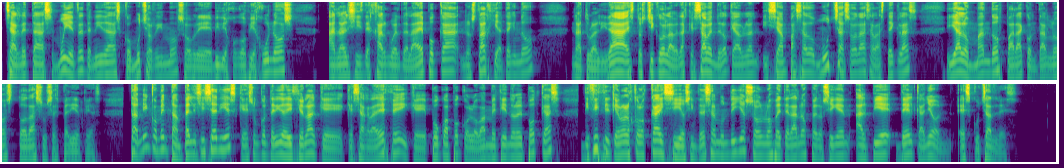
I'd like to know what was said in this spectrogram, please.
Charletas muy entretenidas, con mucho ritmo, sobre videojuegos viejunos, análisis de hardware de la época, nostalgia tecno, naturalidad. Estos chicos la verdad es que saben de lo que hablan y se han pasado muchas horas a las teclas y a los mandos para contarnos todas sus experiencias. También comentan pelis y series, que es un contenido adicional que, que, se agradece y que poco a poco lo van metiendo en el podcast. Difícil que no los conozcáis si os interesa el mundillo, son unos veteranos pero siguen al pie del cañón. Escuchadles.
